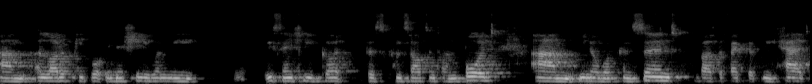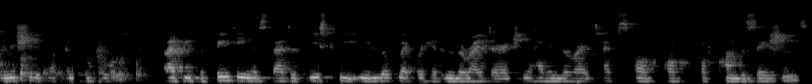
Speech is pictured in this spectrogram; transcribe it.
um, a lot of people initially when we essentially got this consultant on board, um, you know, were concerned about the fact that we had initially got them on board. I think the thinking is that at least we, we look like we're heading in the right direction, we're having the right types of, of, of conversations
